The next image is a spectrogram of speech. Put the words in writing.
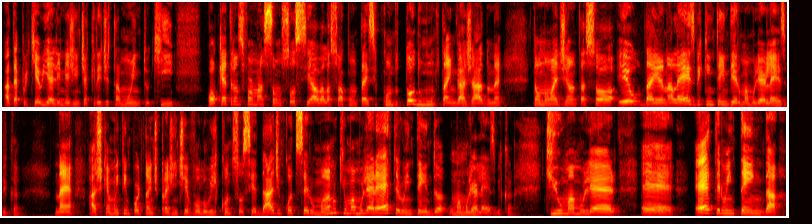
Até porque eu e a Aline, a gente acredita muito que qualquer transformação social, ela só acontece quando todo mundo está engajado, né? Então não adianta só eu, Dayana, lésbica, entender uma mulher lésbica né? Acho que é muito importante para a gente evoluir enquanto sociedade, enquanto ser humano, que uma mulher hétero entenda uma mulher lésbica, que uma mulher é, hétero entenda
